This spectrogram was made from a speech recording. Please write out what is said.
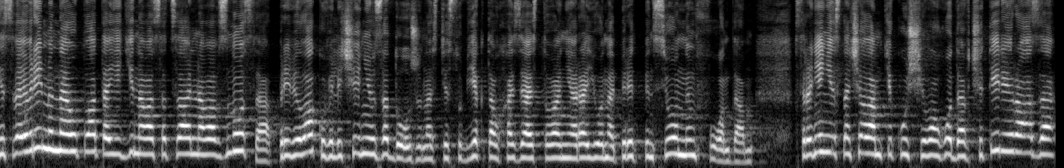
Несвоевременная уплата единого социального взноса привела к увеличению задолженности субъектов хозяйствования района перед пенсионным фондом. В сравнении с началом текущего года в 4 раза,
